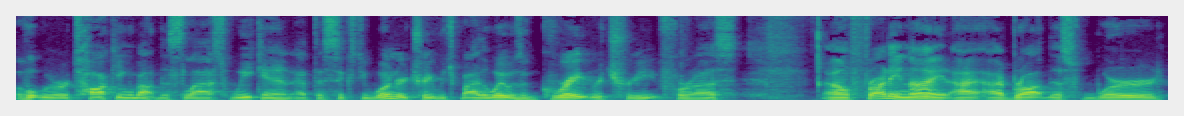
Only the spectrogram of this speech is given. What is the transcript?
of what we were talking about this last weekend at the 61 retreat, which, by the way, was a great retreat for us. Uh, Friday night, I, I brought this word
